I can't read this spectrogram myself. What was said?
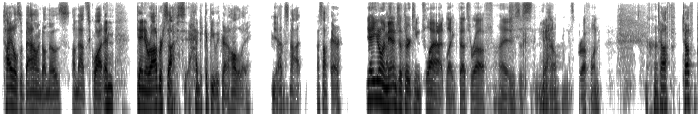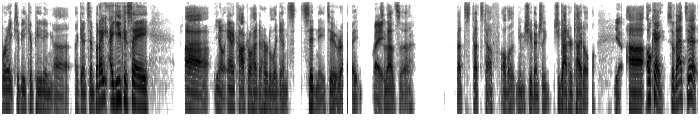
titles abound on those on that squad, and Daniel Roberts obviously had to compete with Grant Holloway. Yeah. That's not that's not fair. Yeah, you can only That's manage a 13 flat. Like that's rough. I, it's just, you Yeah. know, it's a rough one. tough tough break to be competing uh, against him. But I, I you could say, uh, you know, Anna Cockrell had to hurdle against Sydney too, right? Right. So that's uh, that's that's tough. Although you know, she eventually she got her title. Yeah. Uh, okay, so that's it.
